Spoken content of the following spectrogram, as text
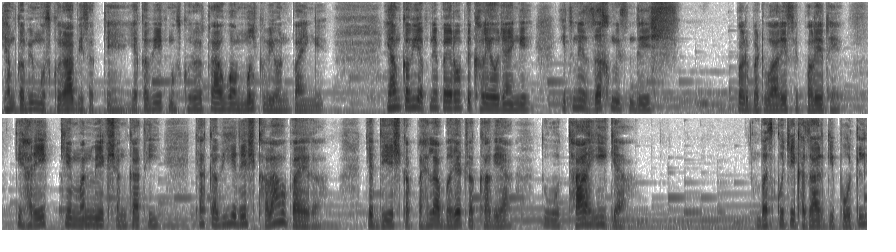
कि हम कभी मुस्कुरा भी सकते हैं या कभी एक मुस्कुराता हुआ मुल्क भी बन पाएँगे। या हम कभी अपने पैरों पे खड़े हो जाएँगे। इतने ज़ख्म इस देश पर बंटवारे से पड़े थे कि हर एक के मन में एक शंका थी, क्या कभी ये देश खड़ा हो पाएगा? जब देश का पहला बजट रखा गया तो वो था ही क्या? बस कुछ एक हज़ार की पोटली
